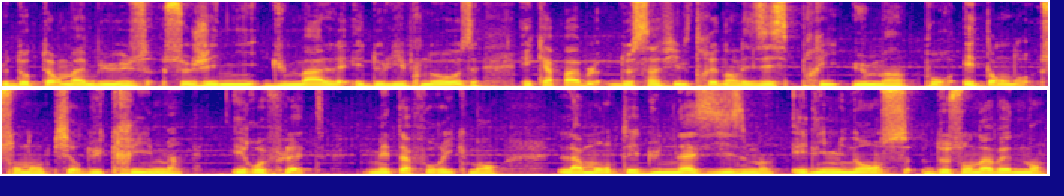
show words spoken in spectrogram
le docteur Mabuse, ce génie du mal et de l'hypnose, est capable de s'infiltrer dans les esprits humains pour étendre son empire du crime et reflète, métaphoriquement, la montée du nazisme et l'imminence de son avènement.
